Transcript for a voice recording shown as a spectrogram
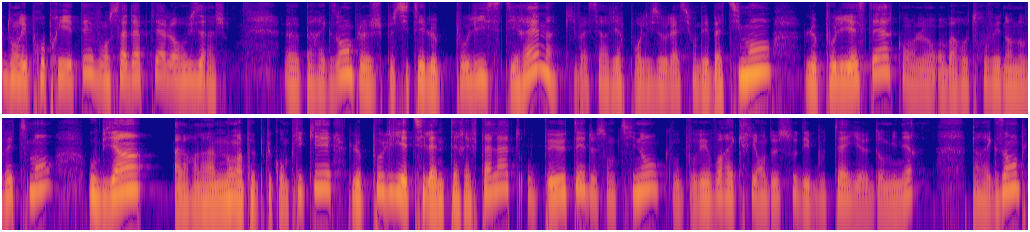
dont les propriétés vont s'adapter à leur usage. Euh, par exemple, je peux citer le polystyrène, qui va servir pour l'isolation des bâtiments, le polyester, qu'on va retrouver dans nos vêtements, ou bien alors là, un nom un peu plus compliqué, le polyéthylène terephthalate ou PET de son petit nom, que vous pouvez voir écrit en dessous des bouteilles d'eau minérale par exemple,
